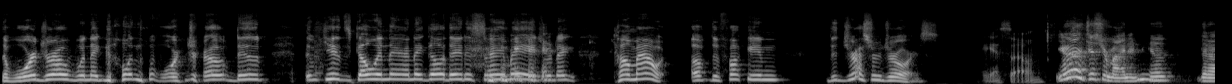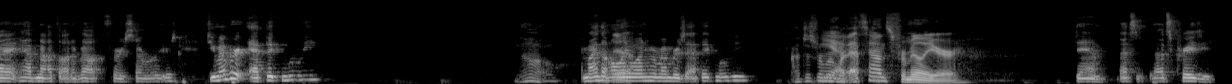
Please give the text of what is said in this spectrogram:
the wardrobe when they go in the wardrobe, dude? Them kids go in there and they go they're the same age when they come out of the fucking the dresser drawers. I guess so. You know what that just reminded me of that I have not thought about for several years. Do you remember Epic Movie? No, Am I the only one who remembers Epic Movie? I just remember Yeah, that sounds familiar. Damn, that's that's crazy.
